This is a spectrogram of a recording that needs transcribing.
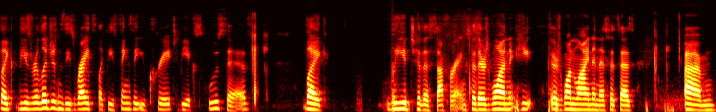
like these religions, these rites, like these things that you create to be exclusive, like lead to the suffering. So there's one he there's one line in this that says, um,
